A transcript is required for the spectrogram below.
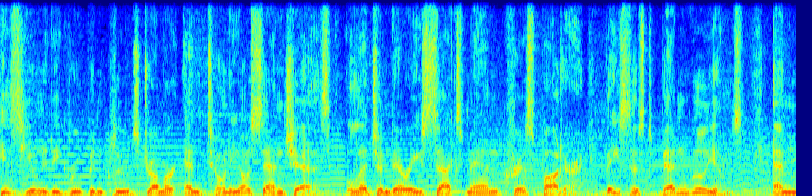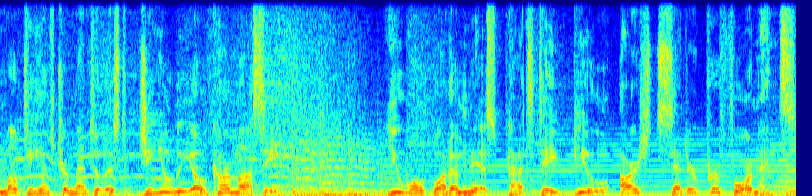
His Unity Group includes drummer Antonio Sanchez, legendary saxman Chris Potter, bassist Ben Williams, and multi instrumentalist Giulio Carmassi. You won't want to miss Pat's debut Arsht Center performance.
